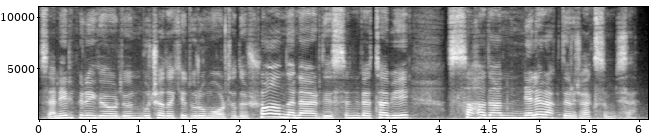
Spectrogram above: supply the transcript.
Sen İrpin'i gördün, Buça'daki durum ortada. Şu anda neredesin ve tabii sahadan neler aktaracaksın bize?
